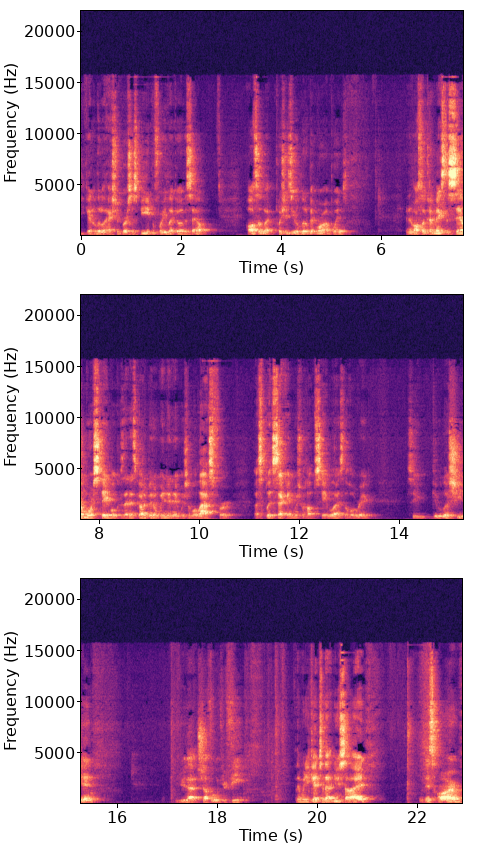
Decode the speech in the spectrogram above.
you get a little extra burst of speed before you let go of the sail. Also like pushes you a little bit more upwind. And it also kind of makes the sail more stable because then it's got a bit of wind in it, which will last for a split second, which will help stabilize the whole rig. So you give a little sheet in, you do that shuffle with your feet, and then when you get to that new side, with this arm,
